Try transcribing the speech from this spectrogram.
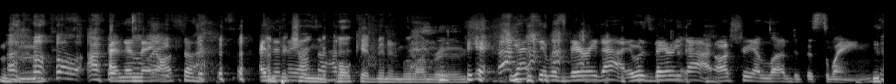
Mhm. Oh, and then feel they also and I'm then they picturing also Nicole a- Kidman in Moulin Rouge. yes, it was very that. It was very that. Austria loved the swing.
